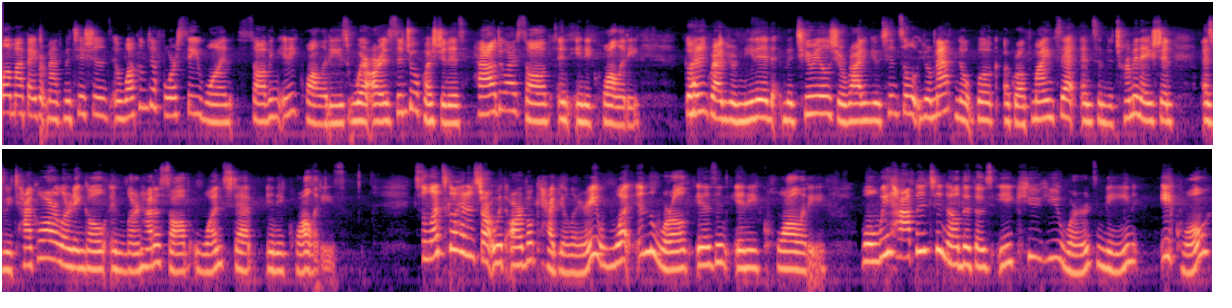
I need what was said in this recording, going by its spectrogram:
Hello, my favorite mathematicians, and welcome to 4C1 Solving Inequalities, where our essential question is How do I solve an inequality? Go ahead and grab your needed materials, your writing utensil, your math notebook, a growth mindset, and some determination as we tackle our learning goal and learn how to solve one step inequalities. So let's go ahead and start with our vocabulary. What in the world is an inequality? Well, we happen to know that those EQU words mean equal.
